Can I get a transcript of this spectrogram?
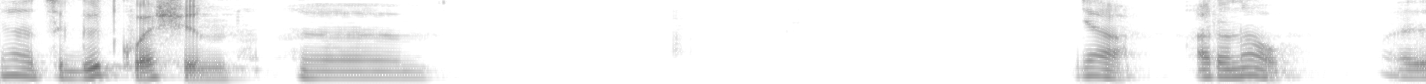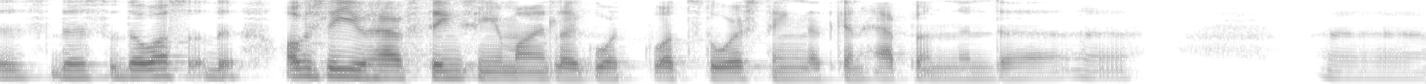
yeah, it's a good question. Um, yeah, I don't know. It's, there's, there was the, obviously you have things in your mind like what what's the worst thing that can happen and uh, uh, uh,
